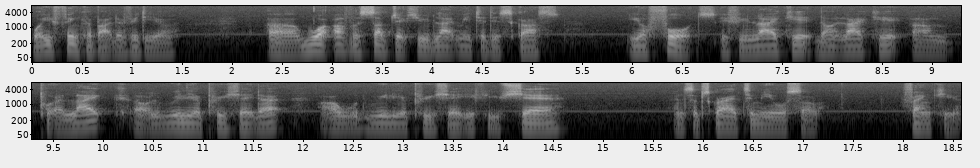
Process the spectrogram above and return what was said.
what you think about the video uh, what other subjects you'd like me to discuss, your thoughts. If you like it, don't like it, um, put a like. I would really appreciate that. I would really appreciate if you share and subscribe to me also. Thank you.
